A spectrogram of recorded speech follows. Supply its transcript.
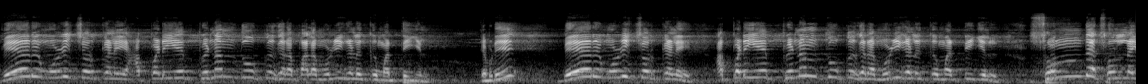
வேறு மொழி சொற்களை அப்படியே பிணந்தூக்குகிற பல மொழிகளுக்கு மத்தியில். எப்படி? வேறு மொழி சொற்களை அப்படியே பிணம் தூக்குகிற மொழிகளுக்கு மத்தியில் சொந்த சொல்லை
